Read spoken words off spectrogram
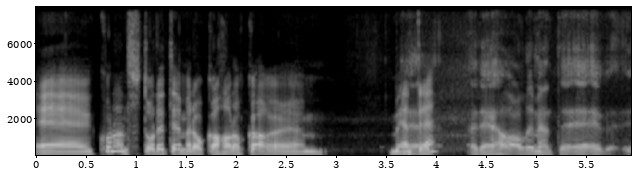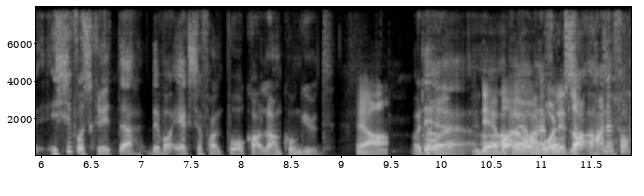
Eh, hvordan står det til med dere? Har dere eh, ment det? Det har jeg aldri ment. Eh, Ikke for å skryte. Det var jeg som fant på å kalle han kong Gud. Ja. Og det, det var jo å gå litt langt. Han er for,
